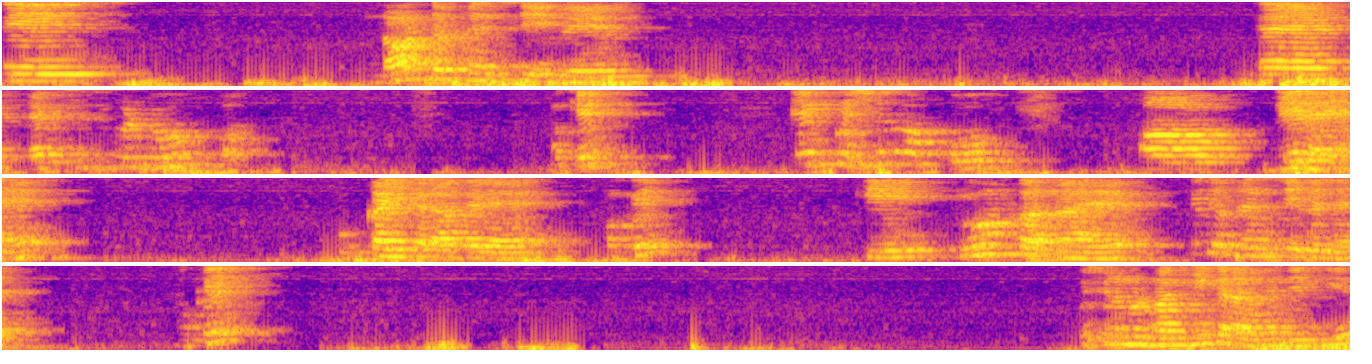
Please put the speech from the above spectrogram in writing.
is not differentiable at x is equal to 1 okay एक क्वेश्चन आपको दे रहे हैं कई करा दे रहे हैं ओके कि प्रूव करना है कि डिफरेंशिएबल है ओके क्वेश्चन नंबर वन ये करा रहे हैं देखिए।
